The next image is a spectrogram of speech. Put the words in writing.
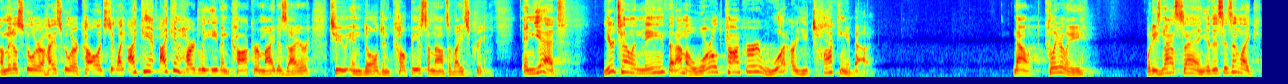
a middle schooler, a high schooler, a college student. Like, I, can't, I can hardly even conquer my desire to indulge in copious amounts of ice cream. And yet, you're telling me that I'm a world conqueror? What are you talking about? Now, clearly, what he's not saying, this isn't like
